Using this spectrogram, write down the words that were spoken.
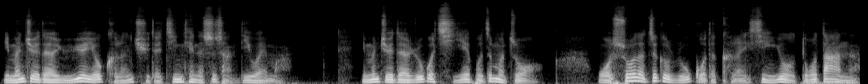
你们觉得愉悦有可能取得今天的市场地位吗？你们觉得，如果企业不这么做，我说的这个“如果”的可能性又有多大呢？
